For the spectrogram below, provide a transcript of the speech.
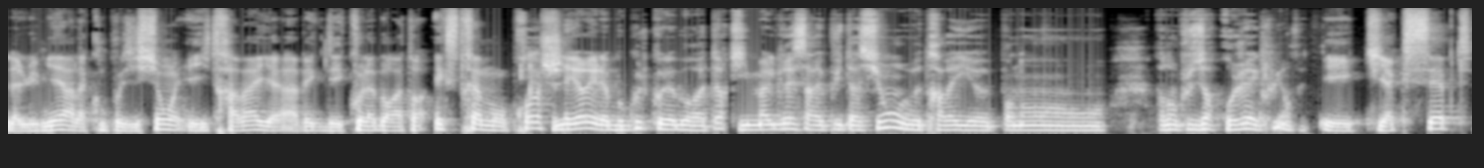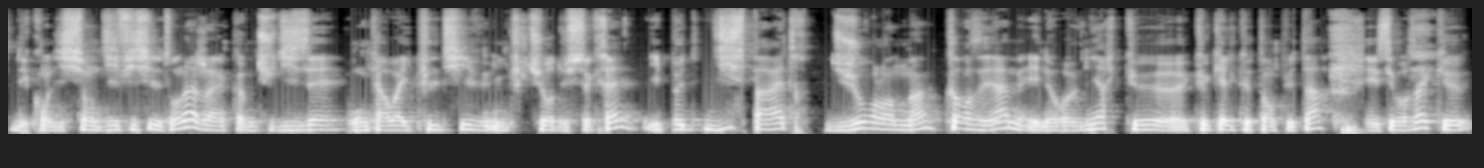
la lumière, la composition, et il travaille avec des collaborateurs extrêmement proches. D'ailleurs, il a beaucoup de collaborateurs qui, malgré sa réputation, travaillent pendant pendant plusieurs projets avec lui en fait, et qui acceptent des conditions difficiles de tournage. Hein. Comme tu disais, Wong Kar Wai cultive une culture du secret. Il peut disparaître du jour au lendemain, corps et âme, et ne revenir que que quelques temps plus tard. Et c'est pour ça que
